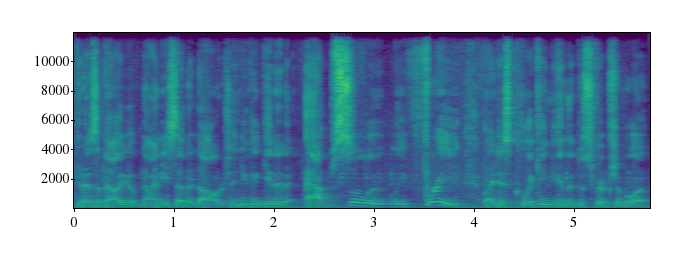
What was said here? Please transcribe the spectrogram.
It has a value of $97 and you can get it absolutely free by just clicking in the description below.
